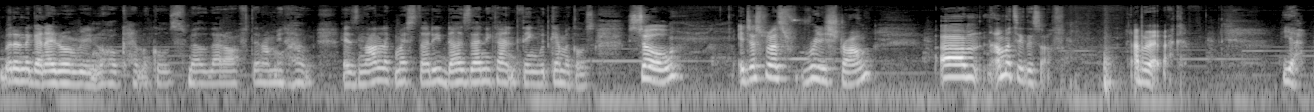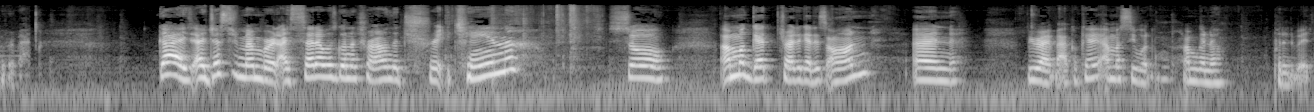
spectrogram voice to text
But then again i don't really know how chemicals smell that often. I mean I'm, it's not like my study does any kind of thing with chemicals. So it just smells really strong. Um i'm gonna take this off. I'll be right back. Yeah be right back. Guys i just remembered. I said i was gonna try on the chain. So i'm gonna get try to get this on and be right back okay i'm gonna see what i'm gonna put it a bit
